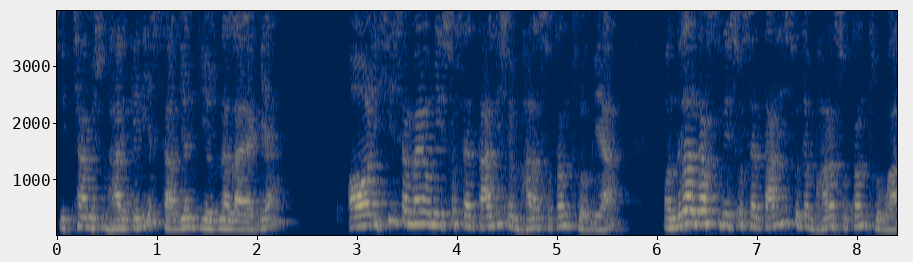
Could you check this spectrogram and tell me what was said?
शिक्षा में सुधार के लिए सार्जेंट योजना लाया गया। और इसी समय उन्नीस में भारत स्वतंत्र हो गया। 15 अगस्त उन्नीस को जब भारत स्वतंत्र हुआ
